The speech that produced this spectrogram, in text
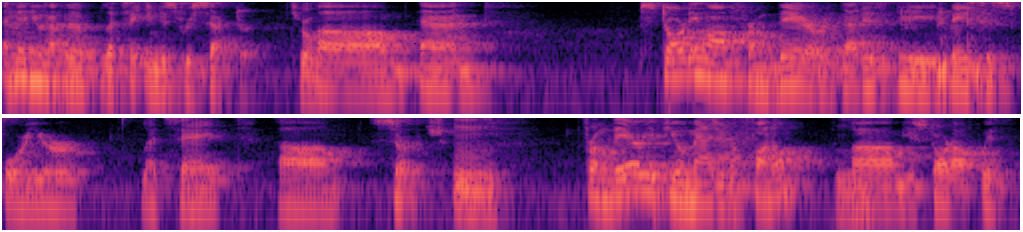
and then you have the let's say industry sector. Sure. Um, and starting off from there, that is the basis for your, let's say, um, search. From there, if you imagine a funnel, um, you start off with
